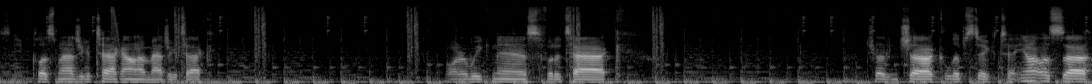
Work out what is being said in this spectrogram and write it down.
See, plus magic attack. I don't have magic attack. Water weakness, foot attack. Charging Chuck, Lipstick. you know what? Let's uh.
